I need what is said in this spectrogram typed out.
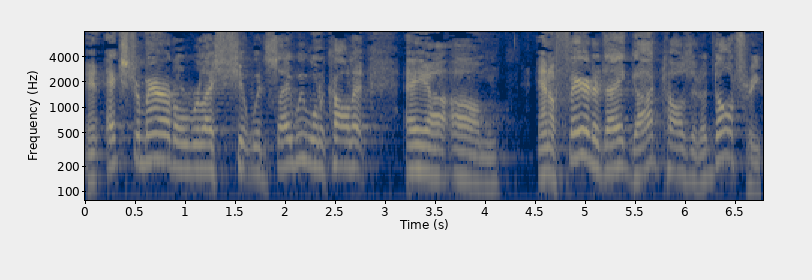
an extramarital relationship would say. We want to call it a, uh, um, an affair today, God calls it adultery,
